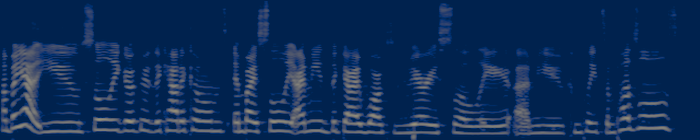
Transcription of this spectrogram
Um, but yeah, you slowly go through the catacombs, and by slowly I mean the guy walks very slowly. Um, you complete some puzzles,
